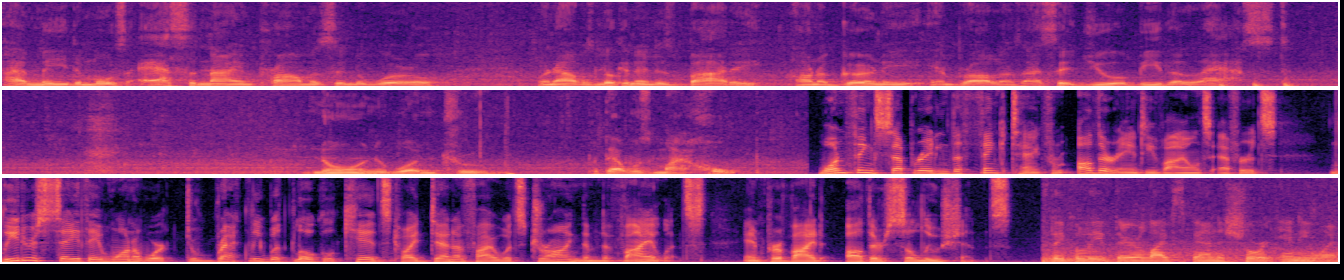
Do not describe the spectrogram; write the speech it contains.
I made the most asinine promise in the world when I was looking at his body on a gurney in Broadlawns. I said, You will be the last. Knowing it wasn't true, but that was my hope. One thing separating the think tank from other anti violence efforts, leaders say they want to work directly with local kids to identify what's drawing them to violence and provide other solutions. They believe their lifespan is short anyway.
